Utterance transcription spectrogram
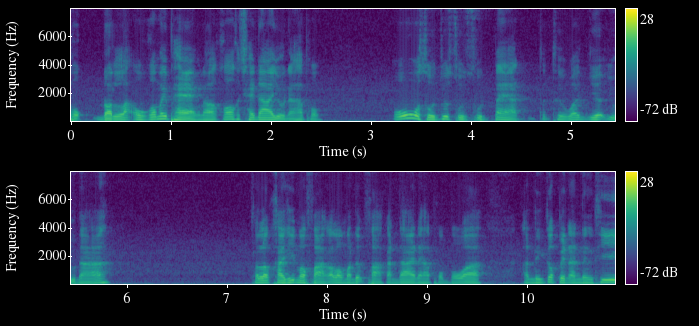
หกดอลลาร์โอ้ก็ไม่แพงเนาะก็ใช้ได้อยู่นะครับผมโอ้ศูนย์จุดศูนย์ศูนย์แปดถือว่าเยอะอยู่นะสำหรับใครที่มาฝากก็ลองมาฝากกันได้นะครับผมเพราะว่าอันนี้ก็เป็นอันหนึงที่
